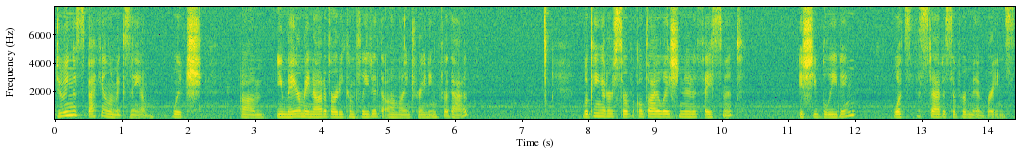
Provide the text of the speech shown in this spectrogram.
doing a speculum exam, which um, you may or may not have already completed the online training for that. Looking at her cervical dilation and effacement. Is she bleeding? What's the status of her membranes?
